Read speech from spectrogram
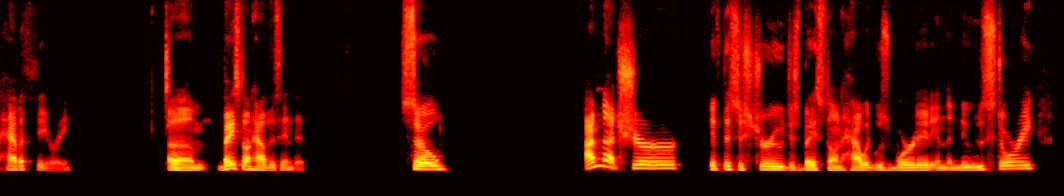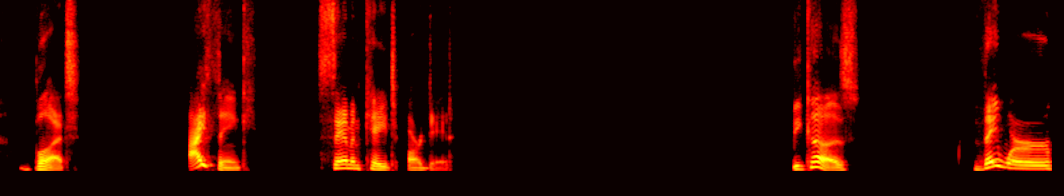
have a theory Sure. um based on how this ended. So I'm not sure if this is true just based on how it was worded in the news story, but I think Sam and Cate are dead. Because they were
